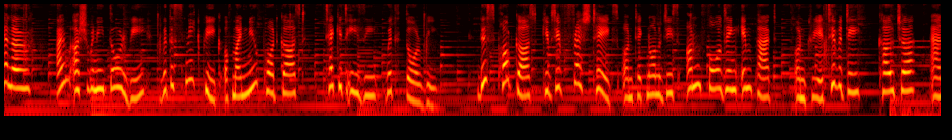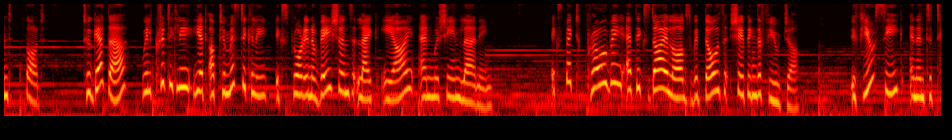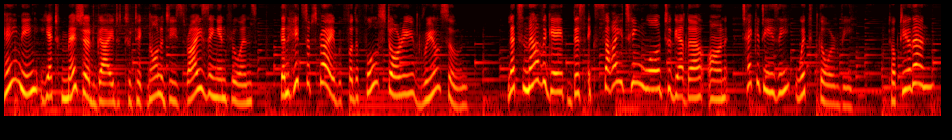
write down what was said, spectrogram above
Hello, I'm Ashwini Torvi with a sneak peek of my new podcast, Tech It Easy with Torvi. This podcast gives you fresh takes on technology's unfolding impact on creativity, culture, and thought. Together, we'll critically yet optimistically explore innovations like AI and machine learning. Expect probing ethics dialogues with those shaping the future. If you seek an entertaining yet measured guide to technology's rising influence, then hit subscribe for the full story real soon. Let's navigate this exciting world together on Tech It Easy with Torvi. Talk to you then.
